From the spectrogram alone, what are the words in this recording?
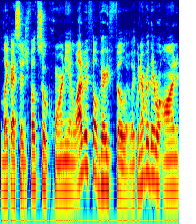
like I said, felt so corny, and a lot of it felt very filler. Like whenever they were on,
